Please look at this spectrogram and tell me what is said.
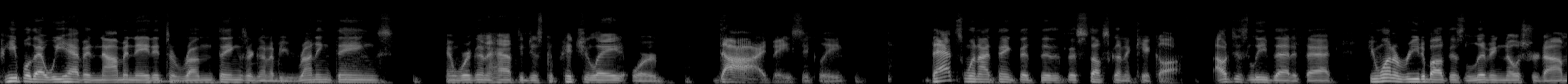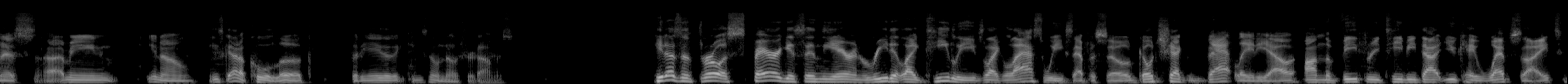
people that we haven't nominated to run things are going to be running things and we're going to have to just capitulate or die basically. That's when I think that the, the stuff's going to kick off. I'll just leave that at that if you want to read about this living Nostradamus, uh, I mean, you know, he's got a cool look, but he he's no Nostradamus. He doesn't throw asparagus in the air and read it like tea leaves like last week's episode. Go check that lady out on the v3tv.uk website.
